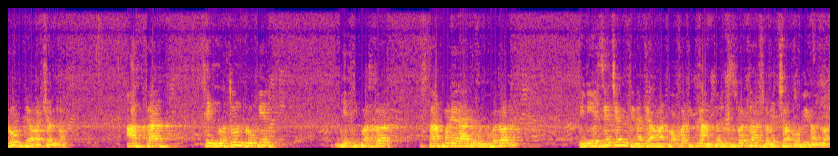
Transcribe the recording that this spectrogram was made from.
রূপ দেওয়ার জন্য। আজ তার সেই নতুন রূপের ভিত্তিপ্রস্তর স্থাপনের আর উদ্বোধন তিনি এসেছেন, তিনাকে আমার পক্ষ থেকে আন্তরিক শ্রদ্ধা, শুভেচ্ছা অভিনন্দন।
